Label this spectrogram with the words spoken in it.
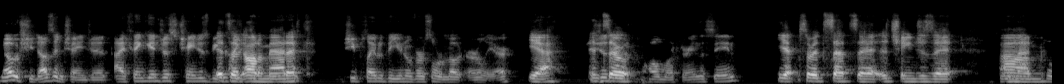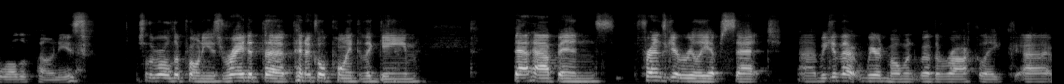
No, she doesn't change it. I think it just changes because It's like automatic. she played with the universal remote earlier. Yeah, and just so homework during the scene. Yep. So it sets it. It changes it. So Um, magical world of ponies. So the world of ponies, right at the pinnacle point of the game. That happens. Friends get really upset. Uh, we get that weird moment where the Rock like uh,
